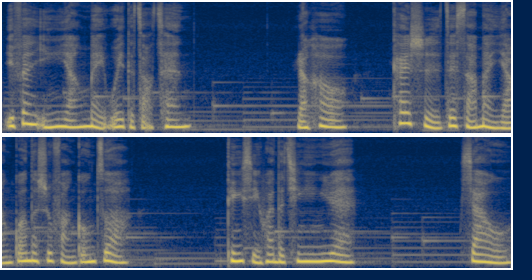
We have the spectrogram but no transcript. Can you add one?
一份营养美味的早餐，然后开始在洒满阳光的书房工作，听喜欢的轻音乐。下午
